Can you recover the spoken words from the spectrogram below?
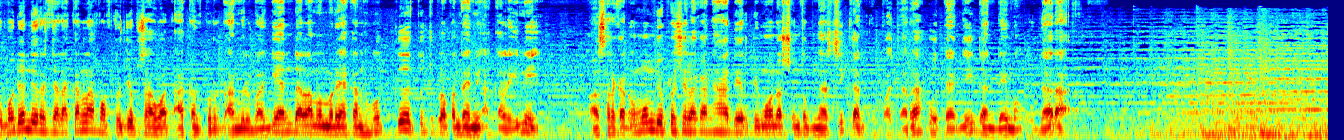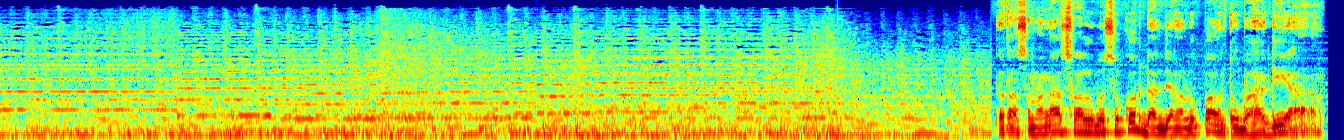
Kemudian direncanakan 87 pesawat akan turut ambil bagian dalam memeriahkan HUT ke-78 TNI kali ini. Masyarakat umum dipersilakan hadir di Monas untuk menyaksikan upacara HUT TNI dan demo udara. Tetap semangat, selalu bersyukur, dan jangan lupa untuk bahagia.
